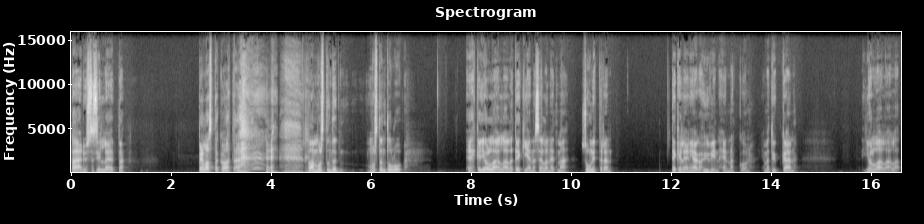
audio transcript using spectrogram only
päädyssä silleen, että pelastakaa tämä. Vaan musta tuntuu, että musta on tullut ehkä jollain lailla tekijänä sellainen, että mä suunnittelen tekeleeni aika hyvin ennakkoon. Ja mä tykkään jollain lailla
